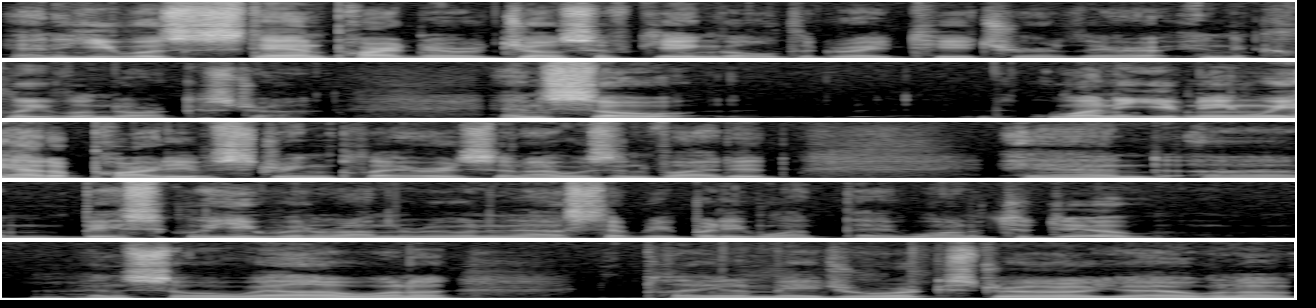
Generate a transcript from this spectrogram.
And he was stand partner of Josef Gingold, the great teacher there in the Cleveland Orchestra. And so one evening we had a party of string players, and I was invited. And um, basically, he went around the room and asked everybody what they wanted to do. And so, well, I want to play in a major orchestra. Yeah, I want to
